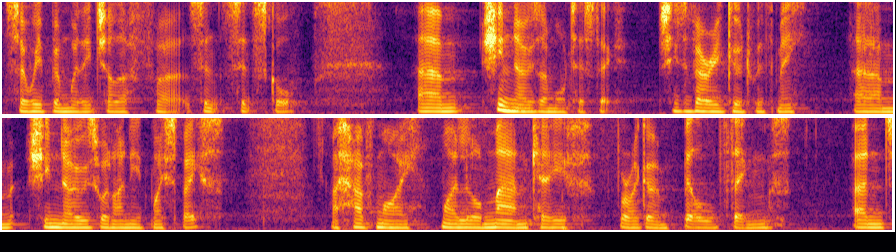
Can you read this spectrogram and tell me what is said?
so we've been with each other for, since, since school. Um, she knows I'm autistic. She's very good with me. Um, she knows when I need my space. I have my, my little man cave where I go and build things. And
